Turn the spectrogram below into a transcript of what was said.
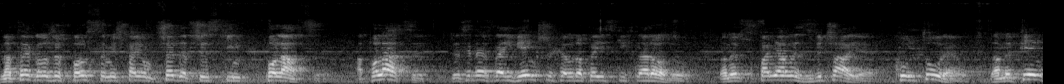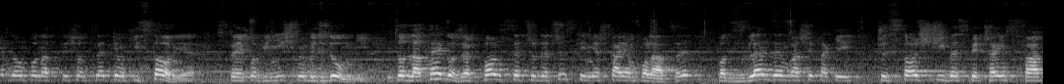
Dlatego, że w Polsce mieszkają przede wszystkim Polacy. A Polacy to jest jeden z największych europejskich narodów. Mamy wspaniałe zwyczaje, kulturę, mamy piękną, ponad tysiącletnią historię, z której powinniśmy być dumni. I to dlatego, że w Polsce przede wszystkim mieszkają Polacy, pod względem właśnie takiej czystości i bezpieczeństwa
